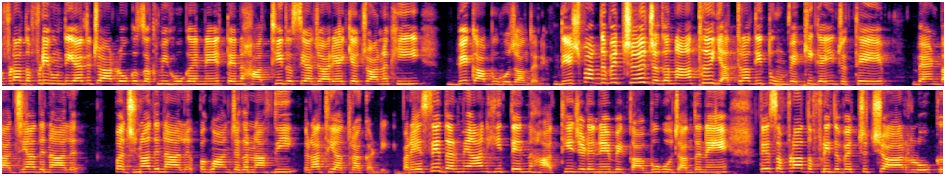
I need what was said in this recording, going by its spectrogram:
ਹਫੜਾ ਦਫੜੀ ਹੁੰਦੀ ਹੈ ਤੇ ਚਾਰ ਲੋਕ ਜ਼ਖਮੀ ਹੋ ਗਏ ਨੇ। ਤਿੰਨ ਹਾਥੀ ਦੱਸਿਆ ਜਾ ਰਿਹਾ ਹੈ ਕਿ ਅਚਾਨਕ ਹੀ ਬੇਕਾਬੂ ਹੋ ਜਾਂਦੇ ਨੇ। ਦੇਸ਼ ਭਰ ਦੇ ਵਿੱਚ ਜਗਨਨਾਥ ਯਾਤਰਾ ਦੀ ਧੂਮ ਵੇਖੀ ਗਈ, ਜਿੱਥੇ ਬੈਂਡ ਬਾਜਿਆਂ ਦੇ ਨਾਲ ਭਜਨਾਂ ਦੇ ਨਾਲ ਭਗਵਾਨ ਜਗਨਨਾਥ ਦੀ ਰਥ ਯਾਤਰਾ ਕੱਢੀ ਗਈ। ਪਰ ਇਸੇ ਦਰਮਿਆਨ ਹੀ ਤਿੰਨ ਹਾਥੀ ਜਿਹੜੇ ਨੇ ਬੇਕਾਬੂ ਹੋ ਜਾਂਦੇ ਨੇ ਤੇ ਸਫੜਾ ਦਫੜੀ ਦੇ ਵਿੱਚ ਚਾਰ ਲੋਕ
